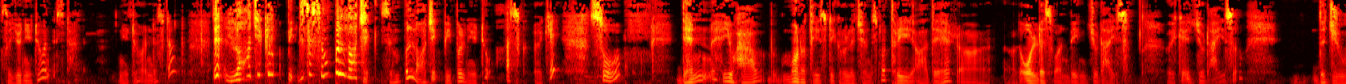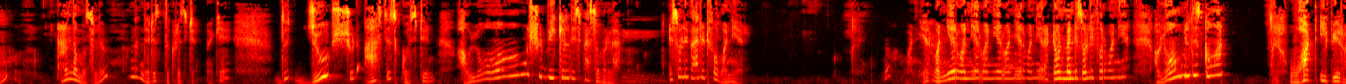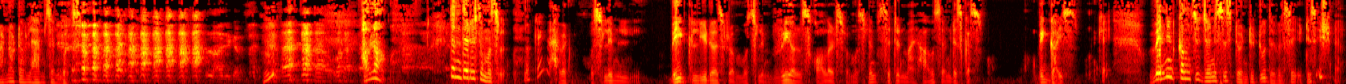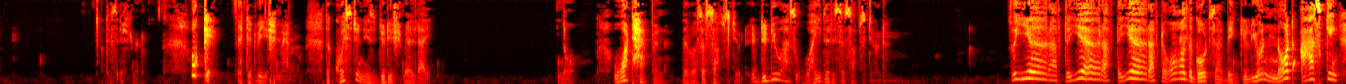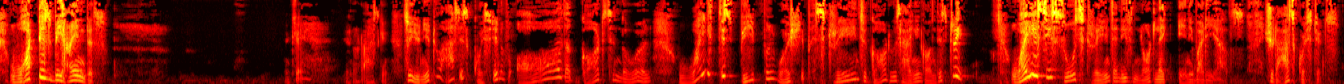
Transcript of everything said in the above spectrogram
So you need to understand. You Need to understand. The logical, this is simple logic. Simple logic people need to ask. Okay? So, then you have monotheistic religions. No, three are there. Uh, the oldest one being Judaism. Okay, Judaism, the Jew, and the Muslim, and then there is the Christian. Okay, the Jew should ask this question: How long should we kill this Passover lamb? It's only valid for one year. No, one year, one year, one year, one year, one year, one year. Atonement is only for one year. How long will this go on? What if we run out of lambs and goats? Hmm? How long? Then there is a Muslim. Okay, I have a Muslim, big leaders from Muslim, real scholars from Muslim sit in my house and discuss. Big guys. Okay. When it comes to Genesis 22, they will say it is Ishmael. It is Ishmael. Okay, let it be Ishmael. The question is, did Ishmael die? No. What happened? There was a substitute. Did you ask why there is a substitute? So year after year after year after all the goats are being killed, you are not asking what is behind this. Okay? You're not asking. So you need to ask this question of all the gods in the world. Why is this people worship a strange God who's hanging on this tree? Why is he so strange and he's not like anybody else? You should ask questions.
